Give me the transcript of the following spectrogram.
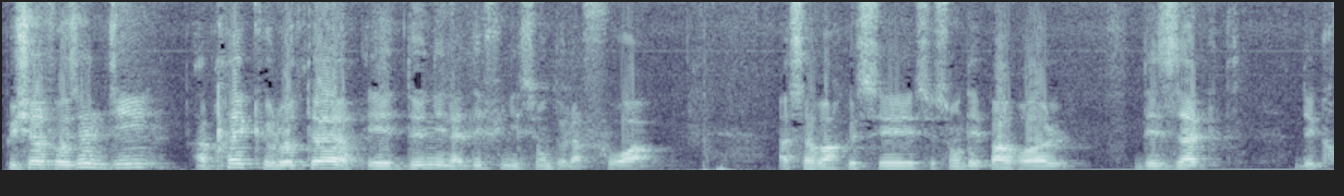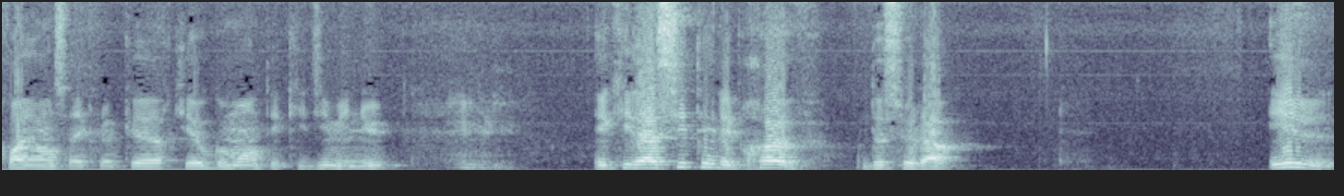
Puis Cheikh Fawzan dit, après que l'auteur ait donné la définition de la foi, à savoir que ce sont des paroles, des actes, des croyances avec le cœur qui augmentent et qui diminuent, et qu'il a cité les preuves de cela, il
